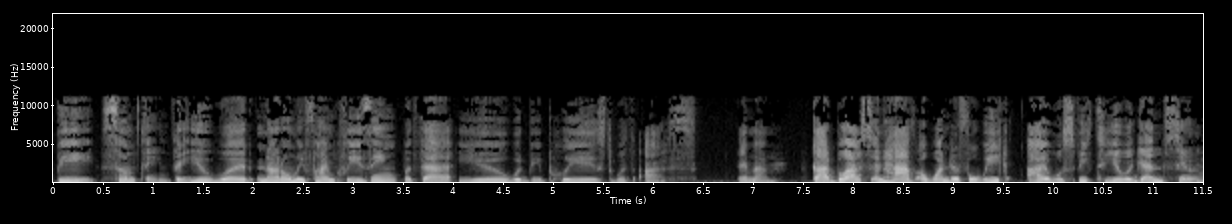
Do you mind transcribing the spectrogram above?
be something that you would not only find pleasing, but that you would be pleased with us. Amen. God bless and have a wonderful week. I will speak to you again soon.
